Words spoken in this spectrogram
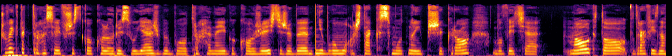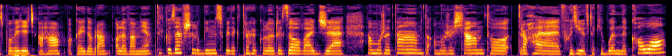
człowiek tak trochę sobie wszystko koloryzuje, żeby było trochę na jego korzyść, żeby nie było mu aż tak smutno i przykro, bo wiecie, mało kto potrafi z nas powiedzieć, aha, okej, okay, dobra, olewa mnie. Tylko zawsze lubimy sobie tak trochę koloryzować, że a może tamto, a może siamto. Trochę wchodzimy w takie błędne koło,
